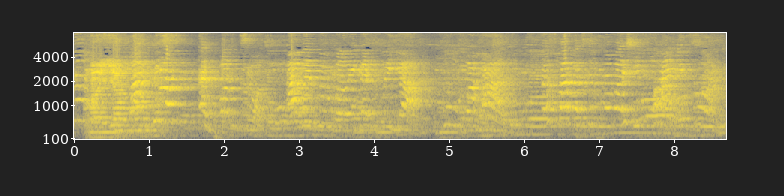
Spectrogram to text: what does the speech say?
Ну, Моя банкрот, так банкрот. А ви думали, якби я був багатий, та сватався б на вашій поганій крові.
